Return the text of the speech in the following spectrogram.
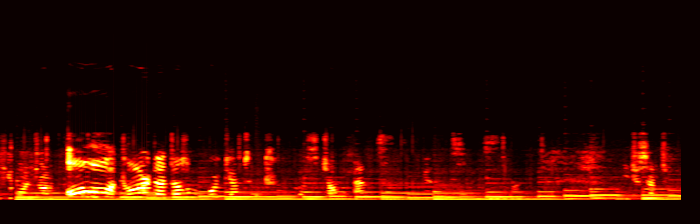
Keep on jumping. Oh, darn, that doesn't work. You have to jump and. You just have to.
